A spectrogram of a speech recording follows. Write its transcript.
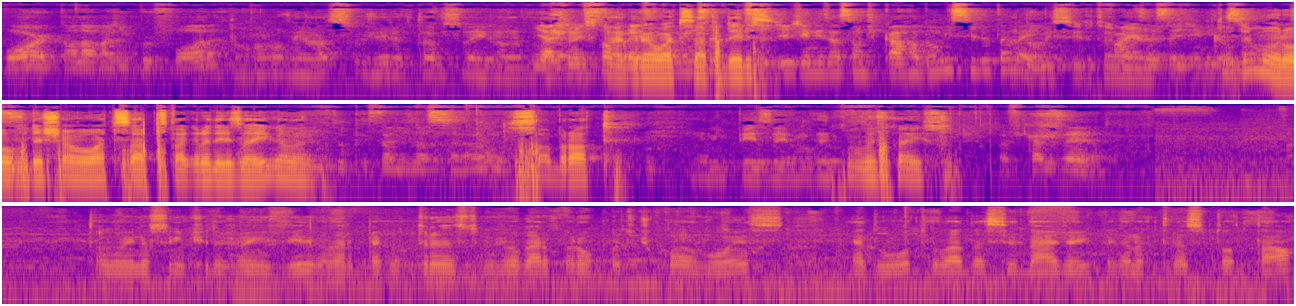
porta, lavagem por fora. Então vamos ver a sujeira que tava isso aí, galera. E a gente Instagram, o WhatsApp deles. de higienização de carro a domicílio também. A domicílio também, Faz né? essa higienização. Então demorou, vou deixar o WhatsApp, o Instagram deles aí, galera. Cristalização, Só brota. Limpeza aí, vamos ver como vai ficar isso. vai ficar zero. Estamos aí no sentido Joinville, galera. Pega o trânsito, me jogaram pro aeroporto de Congonhas. É do outro lado da cidade aí, pegando o trânsito total.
